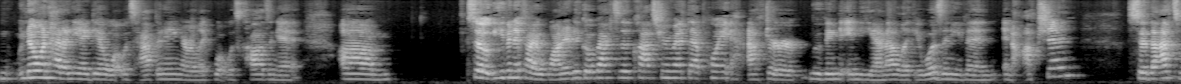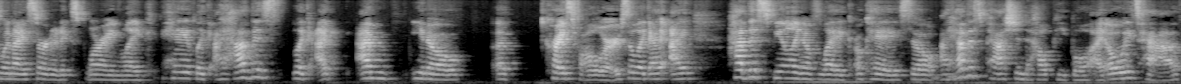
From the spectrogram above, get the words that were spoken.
no one had any idea what was happening or like what was causing it. Um, so even if I wanted to go back to the classroom at that point after moving to Indiana, like it wasn't even an option. So that's when I started exploring like, hey, like I have this, like I, I'm, you know, a Christ follower. So like I, I had this feeling of like, okay, so I have this passion to help people. I always have.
